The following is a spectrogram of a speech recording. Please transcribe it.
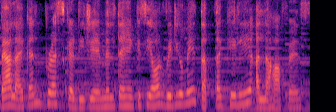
बेल आइकन प्रेस कर दीजिए। मिलते हैं किसी और वीडियो में, तब तक के लिए अल्लाह हाफिज।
